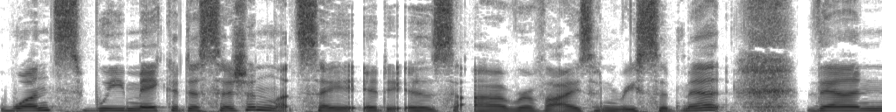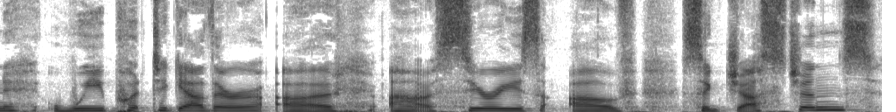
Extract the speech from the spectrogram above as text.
once we make a decision, let's say it is uh, revise and resubmit, then we put together a, a series of suggestions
